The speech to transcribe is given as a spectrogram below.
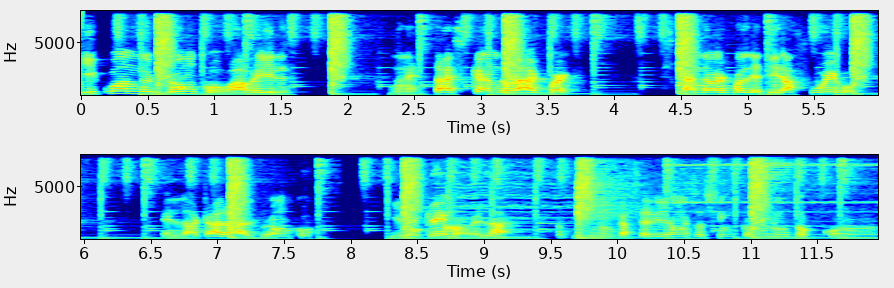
Y cuando el Bronco va a abrir donde está Scandal Akbar, Scandal le tira fuego en la cara al Bronco y lo quema, ¿verdad? Y nunca se dieron esos cinco minutos con,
